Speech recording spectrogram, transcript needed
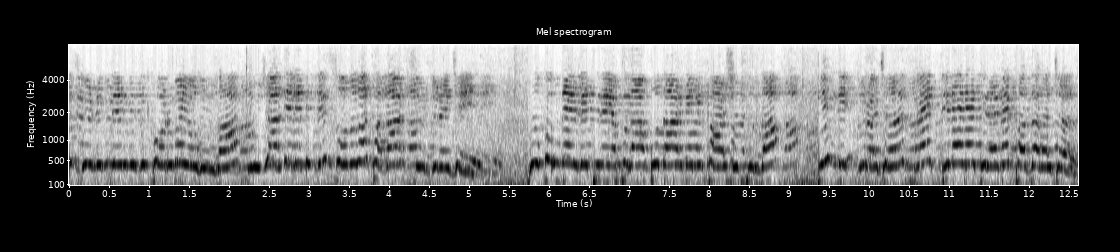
özgürlüklerimizi koruma yolunda mücadelemizi sonuna kadar sürdüreceğiz. Hukuk devletine yapılan bu darbenin karşısında duracağız ve direne direne kazanacağız.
